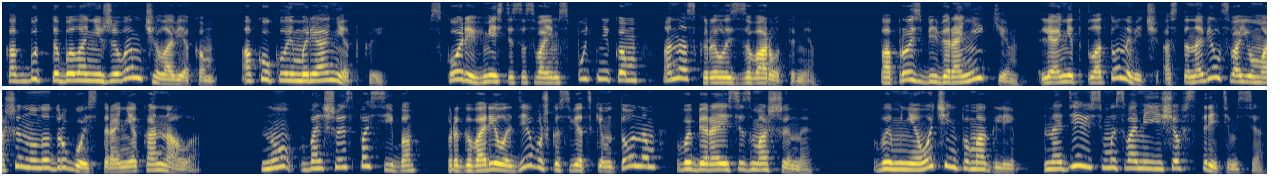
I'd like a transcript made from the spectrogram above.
как будто была не живым человеком, а куклой-марионеткой. Вскоре вместе со своим спутником она скрылась за воротами. По просьбе Вероники Леонид Платонович остановил свою машину на другой стороне канала. «Ну, большое спасибо», – проговорила девушка светским тоном, выбираясь из машины. «Вы мне очень помогли. Надеюсь, мы с вами еще встретимся».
